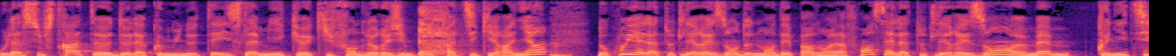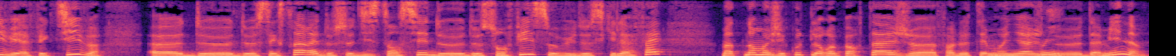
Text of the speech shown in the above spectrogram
ou la substrate de la communauté islamique qui fonde le régime théocratique iranien. Donc oui, elle a toutes les raisons de demander pardon à la France. Elle a toutes les raisons, euh, même cognitives et affectives, euh, de, s'extraire et de se distancier de son fils au vu de ce qu'il a fait. Maintenant, moi, j'écoute le reportage, euh, enfin le témoignage d'Amine.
